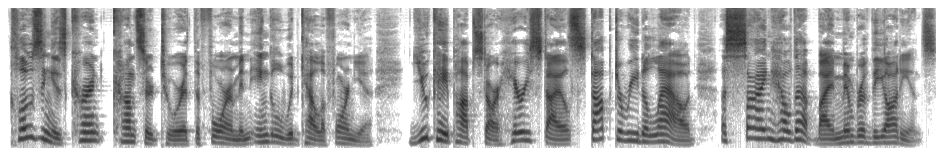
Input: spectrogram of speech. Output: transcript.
Closing his current concert tour at the Forum in Inglewood, California, UK pop star Harry Styles stopped to read aloud a sign held up by a member of the audience.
